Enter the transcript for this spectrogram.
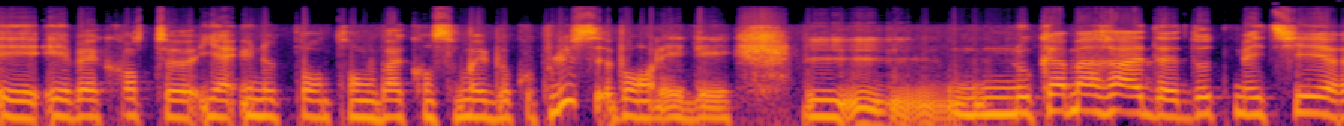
et, et ben, quand il y a une pente, on va consommer beaucoup plus. Bon, les, nos camarades d'autres métiers,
